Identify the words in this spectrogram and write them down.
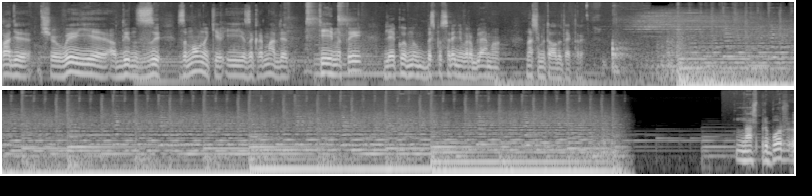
раді, що ви є один з замовників, і, зокрема, для тієї мети, для якої ми безпосередньо виробляємо наші металодетектори. Наш прибор е,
